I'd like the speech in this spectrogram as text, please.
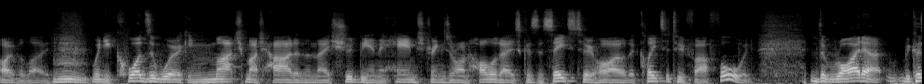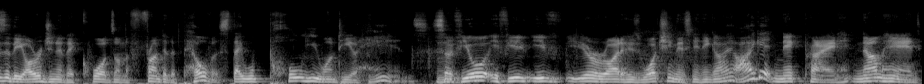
overload. Hmm. When your quads are working much, much harder than they should be, and the hamstrings are on holidays because the seat's too high or the cleats are too far forward, the rider, because of the origin of their quads on the front of the pelvis, they will pull you onto your hands. So hmm. if you're if you you've, you're a rider who's watching this and you think, I, I get neck pain, numb hands,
